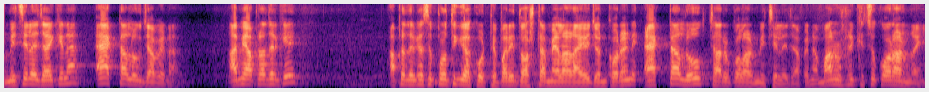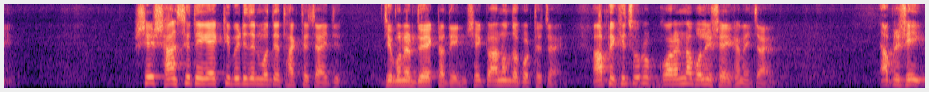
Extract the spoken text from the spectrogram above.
মিছিলে যায় কিনা, একটা লোক যাবে না। আমি আপনাদেরকে, আপনাদের কাছে প্রতিজ্ঞা করতে পারি, দশটা মেলার আয়োজন করেন, একটা লোক চারুকলার মিছিলে যাবে না। মানুষের কিছু করার নাই। সে সাংস্কৃতিক অ্যাক্টিভিটিদের মধ্যে থাকতে চায় জীবনের দু একটা দিন, সে একটু আনন্দ করতে চায়। আপনি কিছু করেন না বলেই সে এখানে যায়। আপনি সেই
